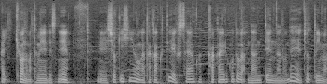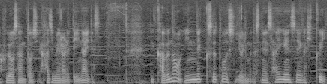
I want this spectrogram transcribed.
はい、今日のまとめですね。えー、初期費用が高くて負債を抱えることが難点なので、ちょっと今不動産投資始められていないです。で株のインデックス投資よりもですね、再現性が低い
